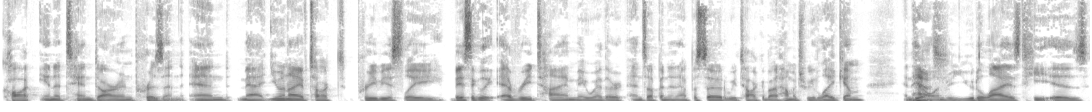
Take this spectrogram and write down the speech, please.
caught in a Tandaran prison. And Matt, you and I have talked previously. Basically, every time Mayweather ends up in an episode, we talk about how much we like him and how Yes. underutilized he is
